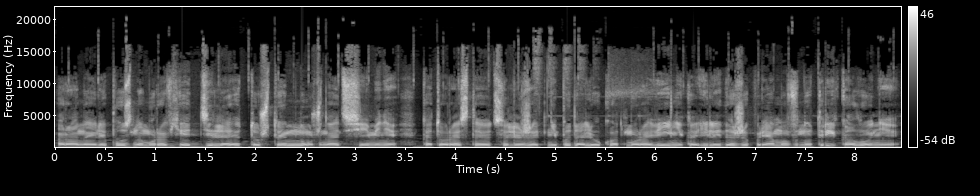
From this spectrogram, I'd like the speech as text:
Рано или поздно муравьи отделяют то, что им нужно от семени, которое остается лежать неподалеку от муравейника или даже прямо внутри колонии.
